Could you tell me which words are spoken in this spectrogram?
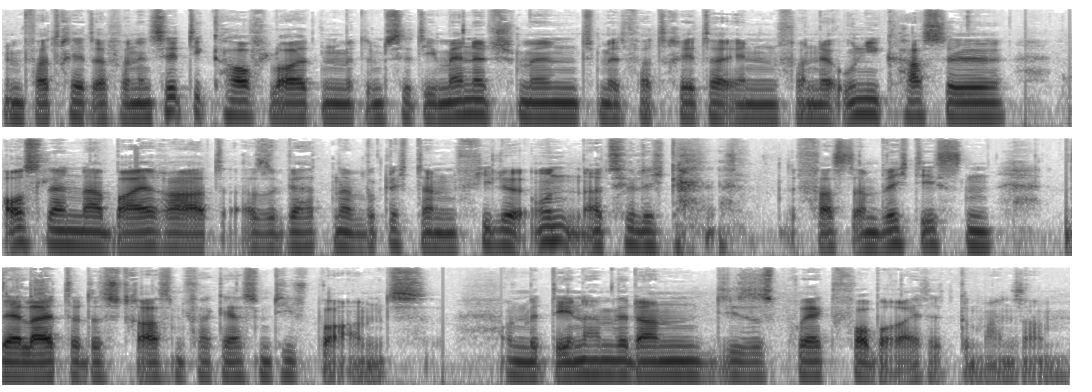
einem Vertreter von den City-Kaufleuten, mit dem City-Management, mit VertreterInnen von der Uni Kassel, Ausländerbeirat. Also wir hatten da wirklich dann viele und natürlich fast am wichtigsten der Leiter des Straßenverkehrs- und Tiefbauamts. Und mit denen haben wir dann dieses Projekt vorbereitet gemeinsam.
